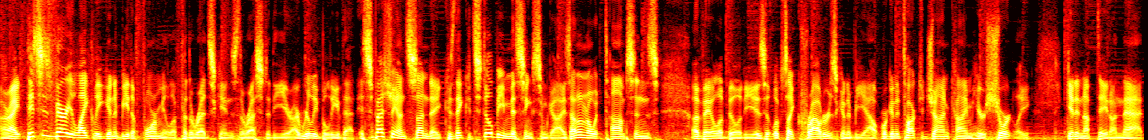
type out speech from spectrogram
All right. This is very likely going to be the formula for the Redskins the rest of the year. I really believe that, especially on Sunday, because they could still be missing some guys. I don't know what Thompson's availability is. It looks like Crowder's going to be out. We're going to talk to John Keim here shortly, get an update on that.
